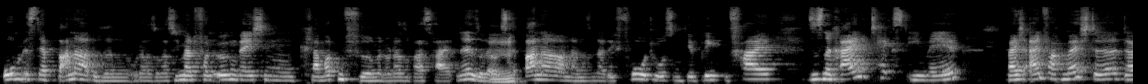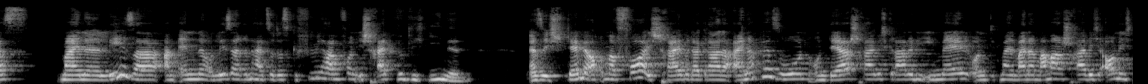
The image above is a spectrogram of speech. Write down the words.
oben ist der Banner drin oder sowas, wie man von irgendwelchen Klamottenfirmen oder sowas halt, ne? So da mhm. ist der Banner und dann sind da die Fotos und hier blinkt ein Pfeil. Es ist eine reine Text-E-Mail, weil ich einfach möchte, dass meine Leser am Ende und Leserinnen halt so das Gefühl haben von, ich schreibe wirklich ihnen. Also ich stelle mir auch immer vor, ich schreibe da gerade einer Person und der schreibe ich gerade die E-Mail und meiner Mama schreibe ich auch nicht,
